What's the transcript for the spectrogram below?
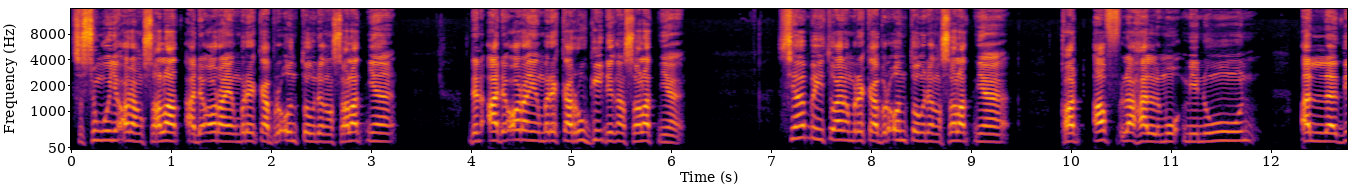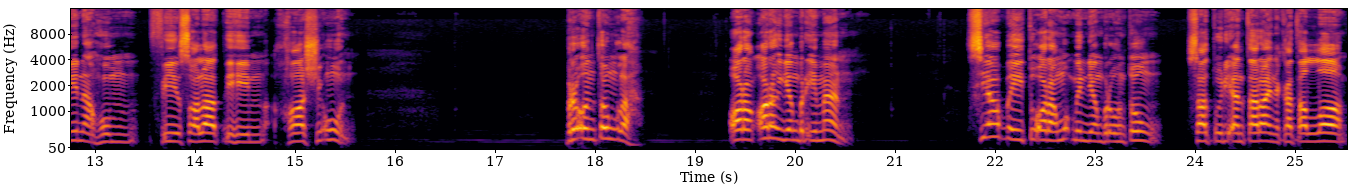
sesungguhnya orang salat ada orang yang mereka beruntung dengan salatnya dan ada orang yang mereka rugi dengan salatnya. Siapa itu orang mereka beruntung dengan salatnya? Qad aflahal mu'minun alladzina hum fi salatihim khashi'un. Beruntunglah orang-orang yang beriman Siapa itu orang mukmin yang beruntung? Satu di antaranya kata Allah,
